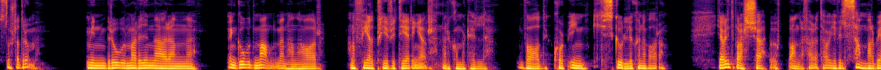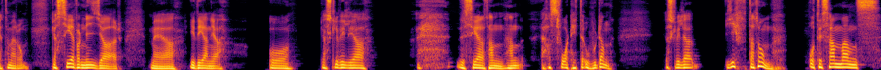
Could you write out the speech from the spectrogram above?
största dröm. Min bror Marin är en, eh, en god man, men han har han har fel prioriteringar när det kommer till vad Corp Inc skulle kunna vara. Jag vill inte bara köpa upp andra företag, jag vill samarbeta med dem. Jag ser vad ni gör med Idenia och jag skulle vilja... Du ser att han, han har svårt att hitta orden. Jag skulle vilja gifta dem och tillsammans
